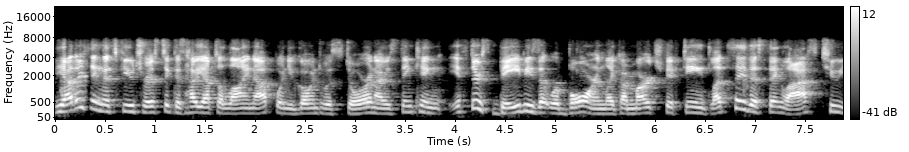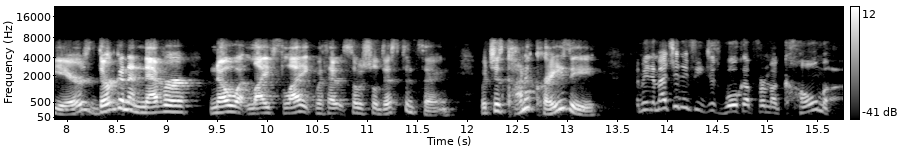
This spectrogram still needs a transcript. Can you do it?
The other thing that's futuristic is how you have to line up when you go into a store. And I was thinking, if there's babies that were born like on March 15th, let's say this thing lasts two years, they're going to never know what life's like without social distancing, which is kind of crazy. I mean, imagine if you just woke up from a coma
